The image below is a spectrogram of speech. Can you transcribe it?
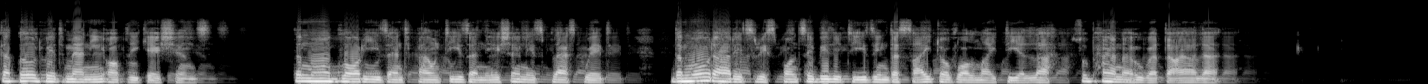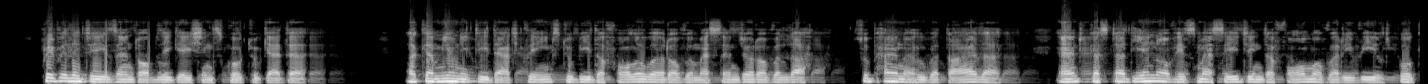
coupled with many obligations. The more glories and bounties a nation is blessed with, the more are its responsibilities in the sight of Almighty Allah subhanahu wa ta'ala. Privileges and obligations go together. A community that claims to be the follower of a messenger of Allah subhanahu wa ta'ala and custodian of his message in the form of a revealed book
